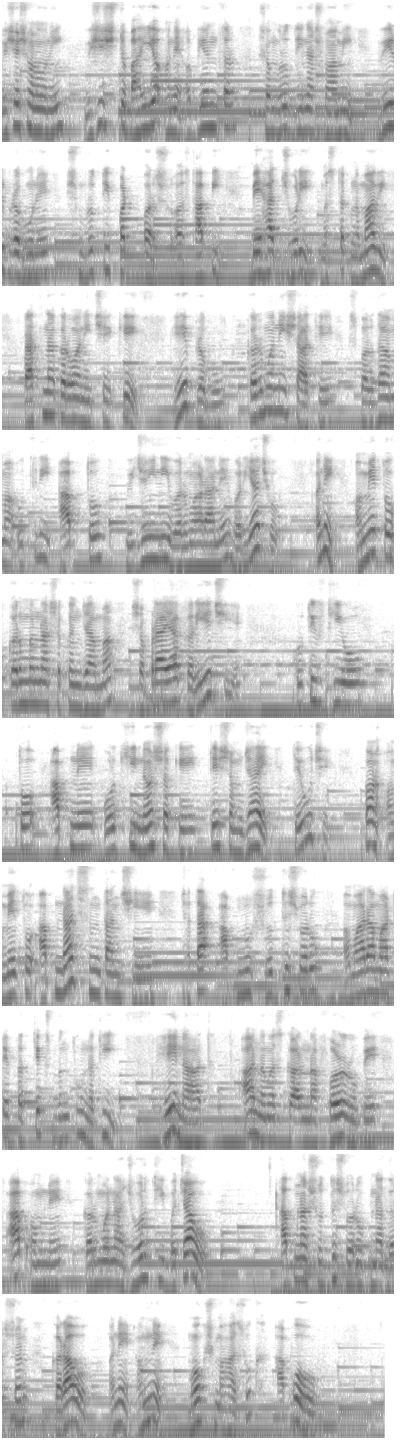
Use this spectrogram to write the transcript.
વિશેષણોની વિશિષ્ટ બાહ્ય અને અભ્યંતર સમૃદ્ધિના સ્વામી વીર પ્રભુને સ્મૃતિપટ પર સ્થાપી, બે હાથ જોડી, મસ્તક નમાવી, પ્રાર્થના કરવાની છે કે, હે પ્રભુ, કર્મની સાથે સ્પર્ધામાં ઉતરી આપ તો વિજયની વરમાળાને વર્યા છો અને અમે તો કર્મના શકંજામાં સપડાયા કરીએ છીએ. કૃતિર્થીઓ તો આપને ઓળખી ન શકે તે સમજાય તેવું છે. પણ અમે તો આપના જ સંતાન છીએ, છતાં આપનું શુદ્ધ સ્વરૂપ અમારા માટે પ્રત્યક્ષ બનતું નથી. હે નાથ, આ નમસ્કારના ફળ રૂપે આપ અમને કર્મના જોરથી બચાવો. આપના શુદ્ધ સ્વરૂપના દર્શન કરાવો અને અમને મોક્ષ મહાસુખ આપો.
